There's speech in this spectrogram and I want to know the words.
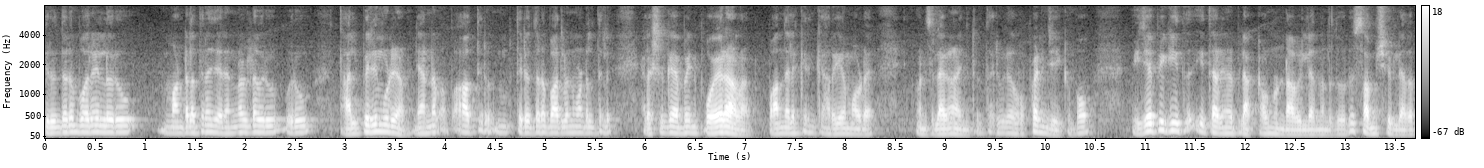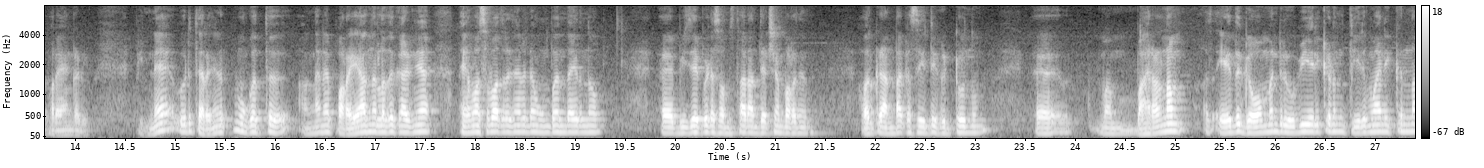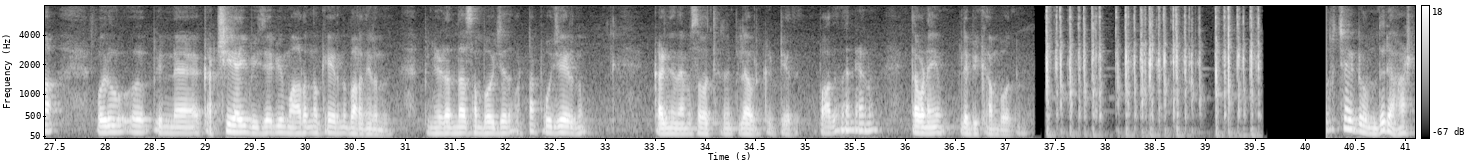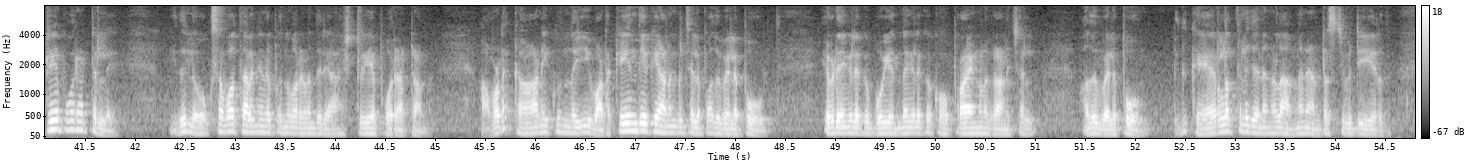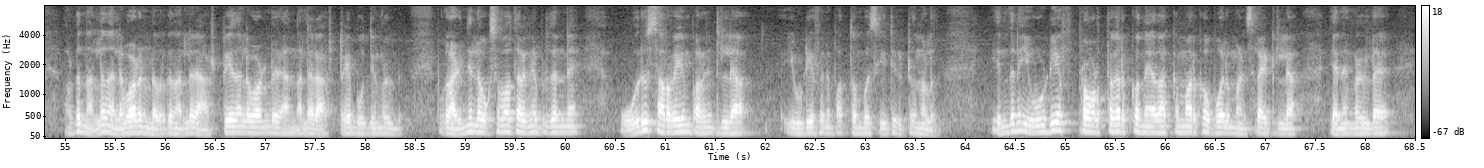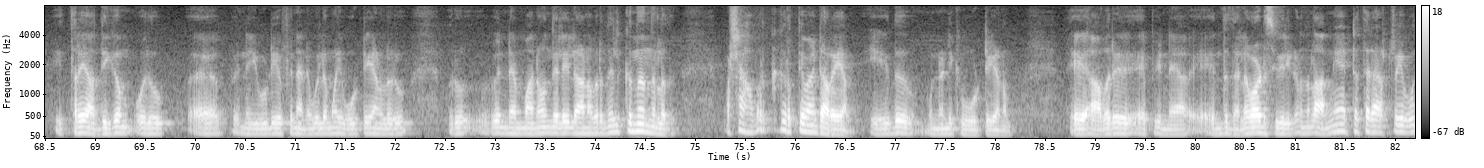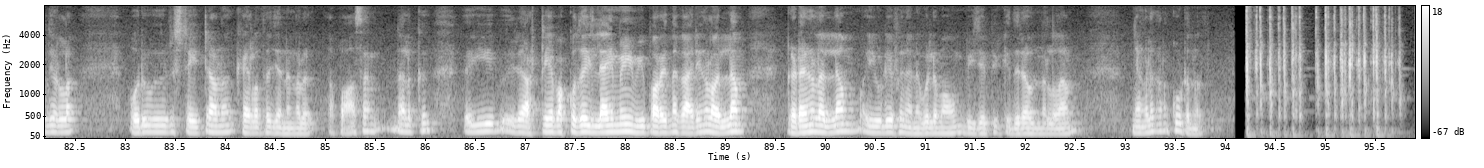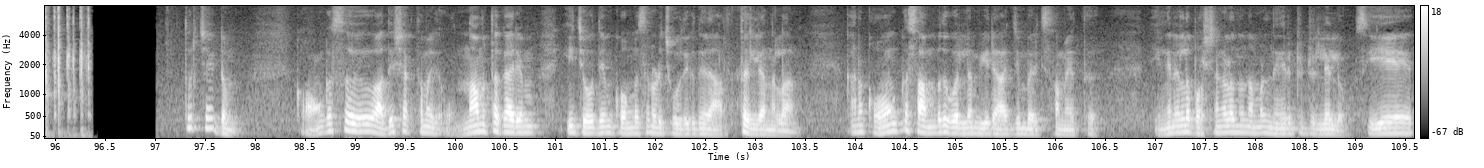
തിരുവനന്തപുരം പോലെയുള്ള ഒരു മണ്ഡലത്തിലെ ജനങ്ങളുടെ ഒരു ഒരു താല്പര്യം കൂടിയാണ്. ഞാൻ ആ തിരു തിരുവനന്തപുരം പാർലമെന്റ് മണ്ഡലത്തിൽ ഇലക്ഷൻ ക്യാമ്പയിൻ പോയ ഒരാളാണ്. അപ്പോൾ ആ നിലയ്ക്ക് എനിക്കറിയാം അവിടെ മനസ്സിലാക്കാൻ കഴിഞ്ഞിട്ട് തരൂർ ഉറപ്പായും ജയിക്കും. അപ്പോൾ ബി ജെ പിക്ക് ഈ തെരഞ്ഞെടുപ്പിൽ അക്കൗണ്ട് ഉണ്ടാവില്ല എന്നുള്ളത് ഒരു സംശയമില്ലാതെ പറയാൻ കഴിയും. പിന്നെ ഒരു തെരഞ്ഞെടുപ്പ് മുഖത്ത് അങ്ങനെ പറയാമെന്നുള്ളത് കഴിഞ്ഞ നിയമസഭാ തെരഞ്ഞെടുപ്പിന് മുമ്പ് എന്തായിരുന്നു? ബി ജെ പിയുടെ സംസ്ഥാന അധ്യക്ഷൻ പറഞ്ഞത്. അവർക്ക് രണ്ടക്ക സീറ്റ് കിട്ടുമെന്നും ഭരണം ഏത് ഗവൺമെന്റ് രൂപീകരിക്കണം തീരുമാനിക്കുന്ന ഒരു പിന്നെ കക്ഷിയായി ബി ജെ പി മാറുന്നൊക്കെയായിരുന്നു പറഞ്ഞിരുന്നത്. പിന്നീട് എന്താ സംഭവിച്ചത്? വട്ടപ്പൂജയായിരുന്നു കഴിഞ്ഞ നിയമസഭാ തെരഞ്ഞെടുപ്പിൽ അവർക്ക് കിട്ടിയത്. അപ്പോൾ അത് തന്നെയാണ് ഇത്തവണയും ലഭിക്കാൻ പോകുന്നത്. തീർച്ചയായിട്ടും ഇത് രാഷ്ട്രീയ പോരാട്ടമല്ലേ ഇത് ലോക്സഭാ തെരഞ്ഞെടുപ്പ് എന്ന് പറയുന്നത് രാഷ്ട്രീയ പോരാട്ടമാണ്. അവിടെ കാണിക്കുന്ന ഈ വടക്കേ ഇന്ത്യയൊക്കെ ആണെങ്കിൽ ചിലപ്പോൾ അത് വിലപ്പോവും. എവിടെയെങ്കിലുമൊക്കെ പോയി എന്തെങ്കിലുമൊക്കെ കോപ്രായങ്ങൾ കാണിച്ചാൽ അത് വിലപ്പോവും. ഇത് കേരളത്തിലെ ജനങ്ങൾ അങ്ങനെ അണ്ടർസ്റ്റിമേറ്റ് ചെയ്യരുത്. അവർക്ക് നല്ല നിലപാടുണ്ട്. അവർക്ക് നല്ല രാഷ്ട്രീയ നിലപാടുണ്ട്. നല്ല രാഷ്ട്രീയ ബോധ്യങ്ങളുണ്ട്. ഇപ്പോൾ കഴിഞ്ഞ ലോക്സഭാ തെരഞ്ഞെടുപ്പിൽ തന്നെ ഒരു സർവേയും പറഞ്ഞിട്ടില്ല യു ഡി എഫിന് പത്തൊമ്പത് സീറ്റ് കിട്ടുമെന്നുള്ളത്. എന്തിന് യു ഡി എഫ് പ്രവർത്തകർക്കോ നേതാക്കന്മാർക്കോ പോലും മനസ്സിലായിട്ടില്ല ജനങ്ങളുടെ ഇത്രയധികം ഒരു പിന്നെ യു ഡി എഫിന് അനുകൂലമായി വോട്ട് ചെയ്യാനുള്ളൊരു ഒരു പിന്നെ മനോനിലയിലാണ് അവർ നിൽക്കുന്നതെന്നുള്ളത്. പക്ഷേ അവർക്ക് കൃത്യമായിട്ട് അറിയാം ഏത് മുന്നണിക്ക് വോട്ട് ചെയ്യണം അവർ പിന്നെ എന്ത് നിലപാട് സ്വീകരിക്കണം എന്നുള്ള അങ്ങേയറ്റത്തെ രാഷ്ട്രീയ ബോധ്യമുള്ള ഒരു ഒരു സ്റ്റേറ്റാണ് കേരളത്തിലെ ജനങ്ങൾ. അപ്പോൾ ആ നിലയ്ക്ക് ഈ രാഷ്ട്രീയ പക്വത ഇല്ലായ്മയും ഈ പറയുന്ന കാര്യങ്ങളെല്ലാം ഘടകങ്ങളെല്ലാം യു ഡി എഫിന് അനുകൂലമാവും ബി ജെ പിക്ക് എതിരാവും എന്നുള്ളതാണ് ഞങ്ങൾ കണക്കൂട്ടുന്നത് തീർച്ചയായിട്ടും. കോൺഗ്രസ് അതിശക്തമായി. ഒന്നാമത്തെ കാര്യം ഈ ചോദ്യം കോൺഗ്രസിനോട് ചോദിക്കുന്നതിൽ അർത്ഥമില്ല എന്നുള്ളതാണ്. കാരണം കോൺഗ്രസ് അമ്പത് കൊല്ലം ഈ രാജ്യം ഭരിച്ച സമയത്ത് ഇങ്ങനെയുള്ള പ്രശ്നങ്ങളൊന്നും നമ്മൾ നേരിട്ടിട്ടില്ലല്ലോ. C A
